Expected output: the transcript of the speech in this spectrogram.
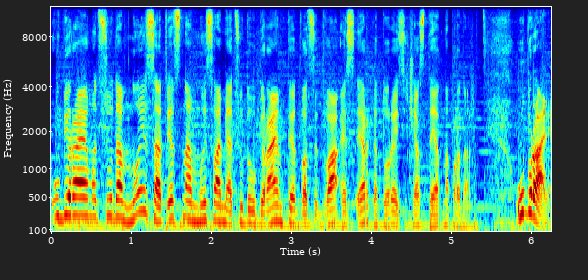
убираем отсюда, ну и, соответственно, мы с вами отсюда убираем Т-22СР, которые сейчас стоят на продаже. Убрали.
